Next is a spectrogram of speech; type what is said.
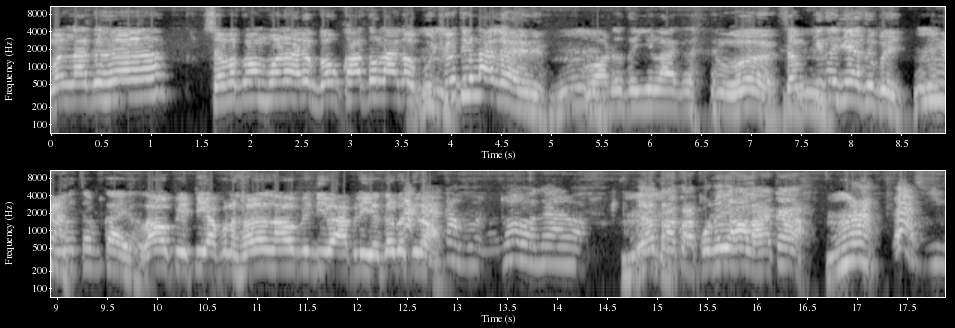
મન લાગે હે સમકવા મોણ આરે ગૌ ખાતો લાગે પૂછ્યો તે લાગે હે ગોડો થઈ ગયો લાગે. ઓ ચમકી તો જ્યાં છે ભાઈ. ચમકાયો. લાવો પેટી આપણે હળ લાવો પેલી દીવા આપણી અગરબત્તી લાવો. કાકા મોનો રો વગાડો એ તા કાકો નહીં હાલ હાકા રાજી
